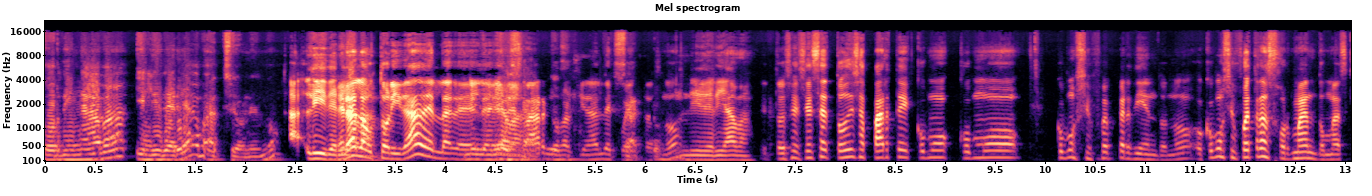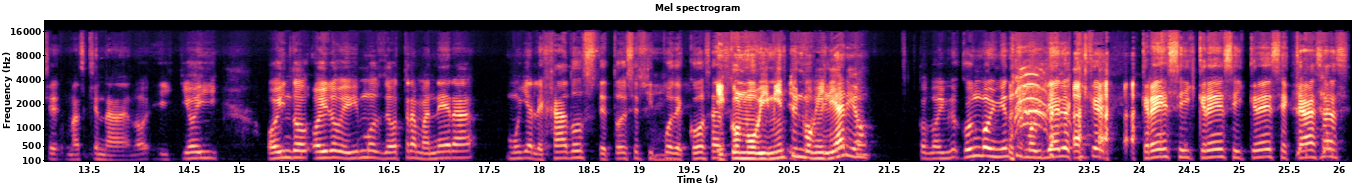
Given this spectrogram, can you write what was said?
coordinaba y lideraba acciones, ¿no? Ah, lideraba. Era la autoridad de la, del barrio, al final de cuentas, ¿no? Lideraba. Entonces, esa, toda esa parte, cómo, cómo, cómo se fue perdiendo, ¿no? O cómo se fue transformando más que, más que nada, ¿no? Y, y hoy Hoy, hoy lo vivimos de otra manera, muy alejados de todo ese tipo de cosas. Y con movimiento inmobiliario. Con, un movimiento inmobiliario aquí que crece y crece y crece, casas,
